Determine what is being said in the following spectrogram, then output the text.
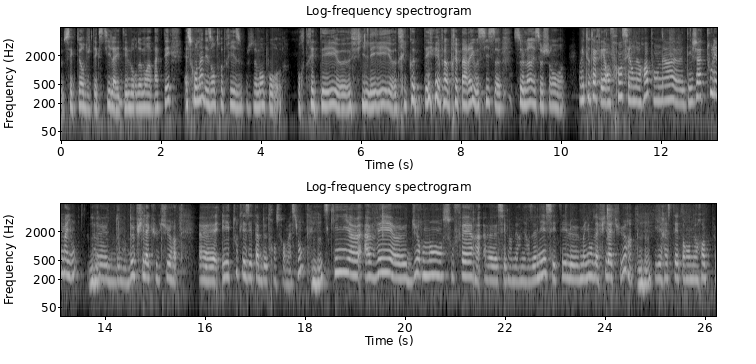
le secteur du textile a été lourdement impacté. Est-ce qu'on a des entreprises justement pour pour traiter, euh, filer, euh, tricoter, enfin préparer aussi ce, lin et ce chanvre. Oui, tout à fait. En France et en Europe, on a euh, déjà tous les maillons, mhm. donc depuis la culture et toutes les étapes de transformation. Mhm. Ce qui avait durement souffert ces 20 dernières années, c'était le maillon de la filature. Mhm. Il restait en Europe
